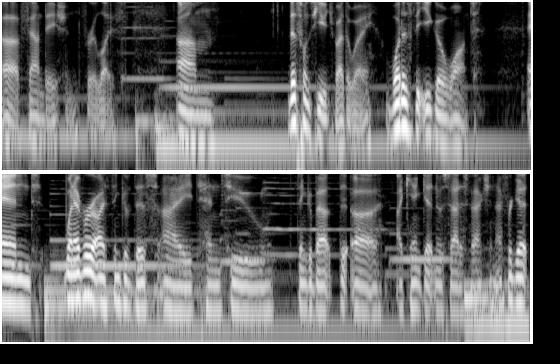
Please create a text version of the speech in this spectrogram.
uh, foundation for life. Um, this one's huge, by the way. What does the ego want? And whenever I think of this, I tend to think about the uh, I can't get no satisfaction. I forget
